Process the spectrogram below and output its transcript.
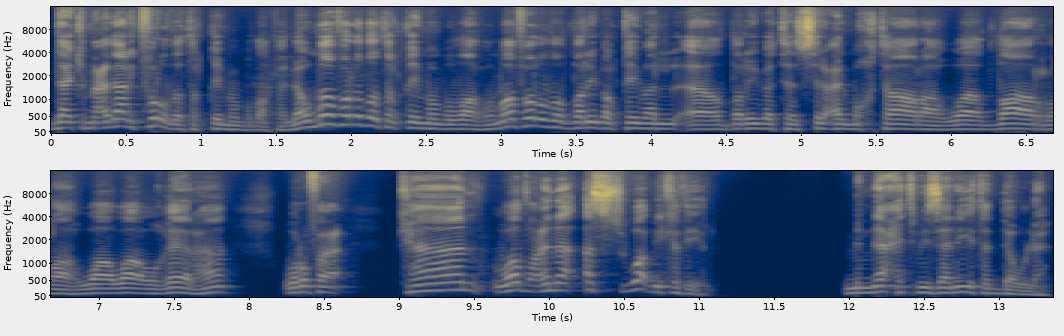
لكن مع ذلك فرضت القيمة المضافة، لو ما فرضت القيمة المضافة، ما فرضت ضريبة القيمة آه، ضريبة السلع المختارة والضارة و وغيرها ورفع كان وضعنا أسوأ بكثير من ناحية ميزانية الدولة.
